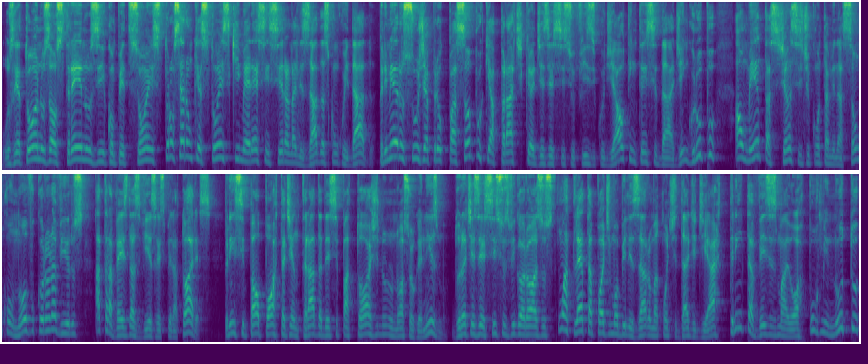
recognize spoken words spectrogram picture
Os retornos aos treinos e competições trouxeram questões que merecem ser analisadas com cuidado. Primeiro surge a preocupação porque a prática de exercício físico de alta intensidade em grupo aumenta as chances de contaminação com o novo coronavírus através das vias respiratórias principal porta de entrada desse patógeno no nosso organismo. Durante exercícios vigorosos, um atleta pode mobilizar uma quantidade de ar 30 vezes maior por minuto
